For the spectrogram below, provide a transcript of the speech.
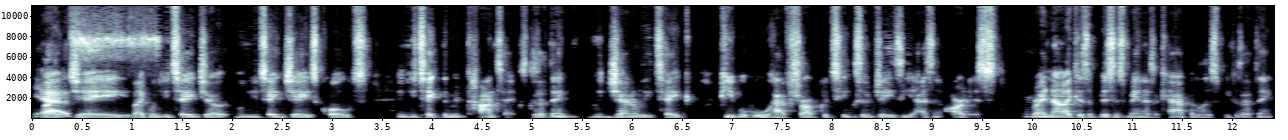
Like Jay, like when you take Joe, when you take Jay's quotes and you take them in context, because I think we generally take people who have sharp critiques of Jay Z as an artist, right? Mhm. Not like as a businessman, as a capitalist, because I think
